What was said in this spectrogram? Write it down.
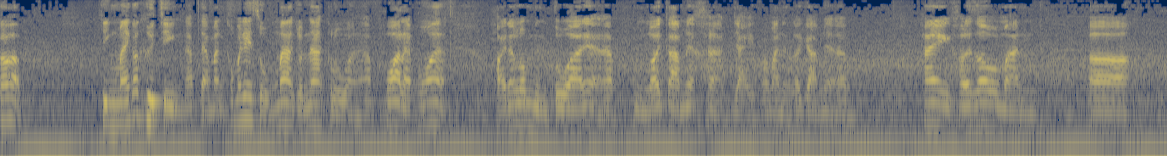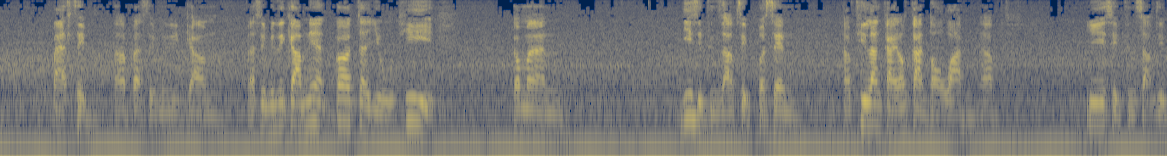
ก็จริงไหมก็คือจริงครับ แต่มันก็ไม่ได้สูงมากจนน่ากลัวนะครับ เพราะอะไรเพราะว่าหอยนางรมหนึ่งตัวเนี่ยครับหนึ่งร้อยกรัมเนี่ยขนาดใหญ่ประมาณหนึ่งร้อยกรัมเนี่ยครับให้คอเลสเตอรอลประมาณเอ่อแปดสิบนะครับแปดสิบมิลลิกรัมแปดสิบมิลลิกรัมเนี่ยก็จะอยู่ที่ประมาณยี่สิบถึงสามสิบเปอร์เซ็นต์ ครับที่ร่างกายต้องการต่อวันนะครับยี่สิบถึงสามสิบ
